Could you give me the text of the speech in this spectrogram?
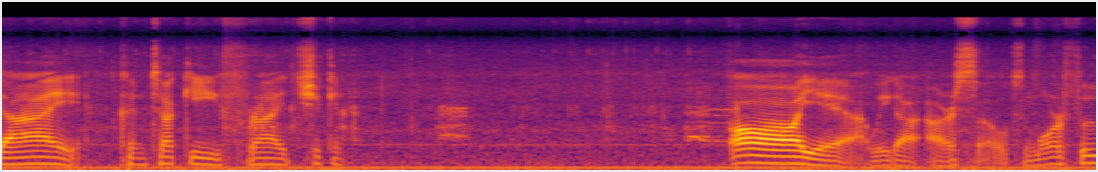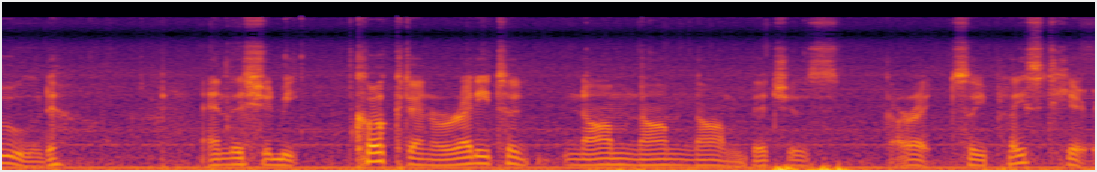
Die, Kentucky Fried Chicken. Oh yeah, we got ourselves more food. And this should be cooked and ready to nom nom nom, bitches. Alright, so you place it here.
